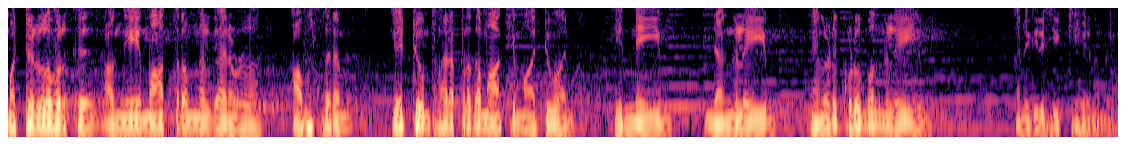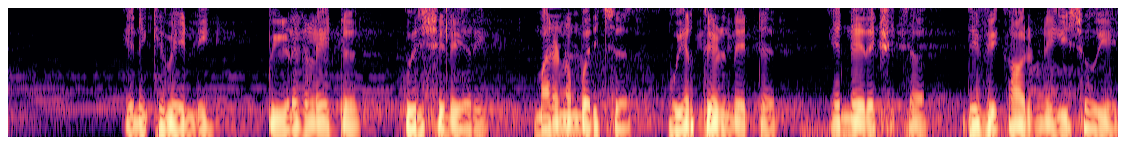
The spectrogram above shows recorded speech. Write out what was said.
മറ്റുള്ളവർക്ക് അങ്ങേ മാത്രം നൽകാനുള്ള അവസരം ഏറ്റവും ഫലപ്രദമാക്കി മാറ്റുവാൻ എന്നെയും ഞങ്ങളെയും ഞങ്ങളുടെ കുടുംബങ്ങളെയും അനുഗ്രഹിക്കണമേ. എനിക്ക് വേണ്ടി പീഡകളേറ്റ് കുരിശിലേറി മരണം വരിച്ച് ഉയർത്തെഴുന്നേറ്റ് എന്നെ രക്ഷിച്ച ദിവ്യകാരുണ്യ ഈശോയെ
